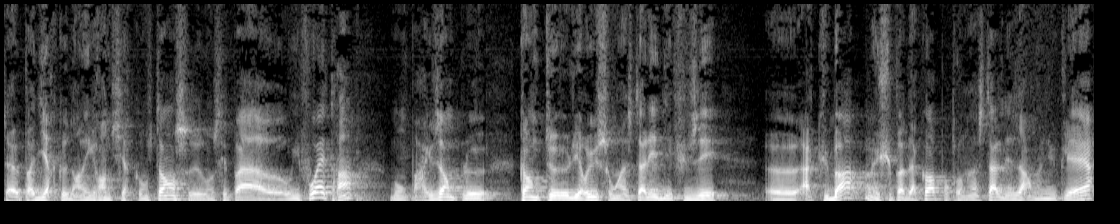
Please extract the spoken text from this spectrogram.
ça ne veut pas dire que dans les grandes circonstances, on ne sait pas où il faut être. Hein. Bon, par exemple, quand les Russes ont installé des fusées à Cuba, mais je ne suis pas d'accord pour qu'on installe des armes nucléaires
